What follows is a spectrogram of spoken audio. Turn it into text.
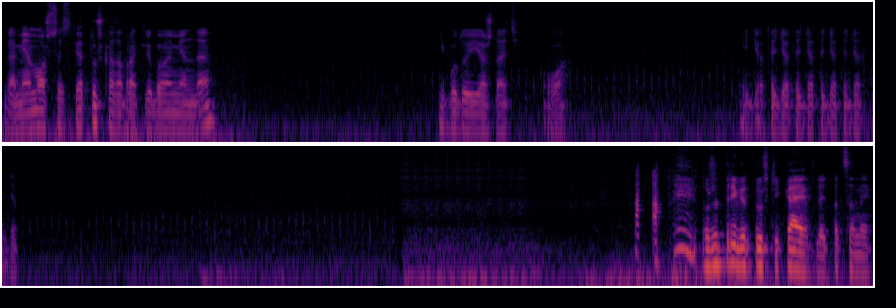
Да, меня может сейчас вертушка забрать в любой момент, да? И буду ее ждать. О. Идет, идет, идет, идет, идет, идет. Уже три вертушки, кайф, блядь, пацаны.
